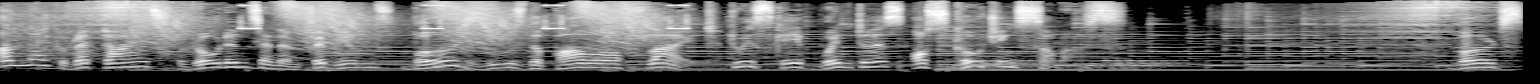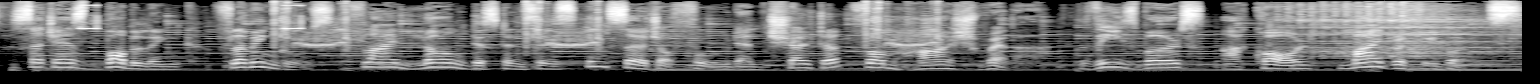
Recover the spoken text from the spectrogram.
Unlike reptiles, rodents and amphibians, birds use the power of flight to escape winters or scorching summers. Birds such as bobolink, flamingos fly long distances in search of food and shelter from harsh weather. These birds are called migratory birds.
